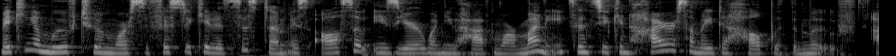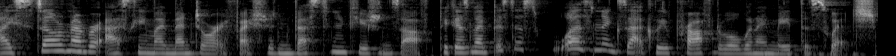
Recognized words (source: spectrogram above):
Making a move to a more sophisticated system is also easier when you have more money, since you can hire somebody to help with the move. I still remember asking my mentor if I should invest in Infusionsoft because my business wasn't exactly profitable when I made the switch.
